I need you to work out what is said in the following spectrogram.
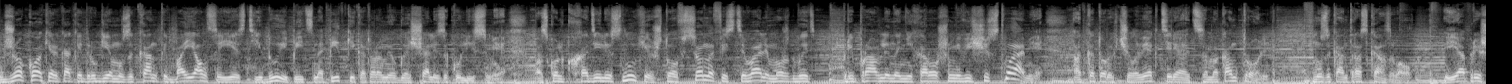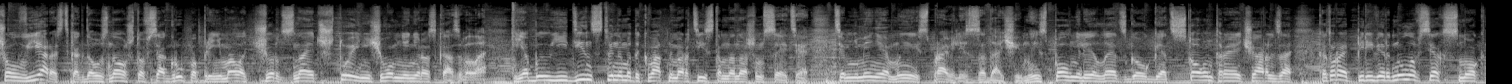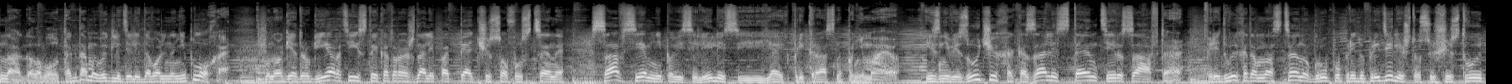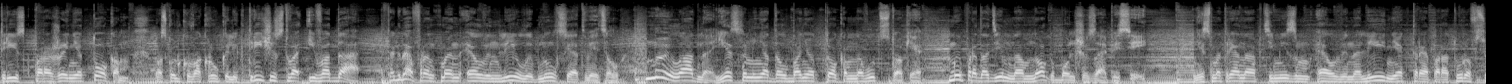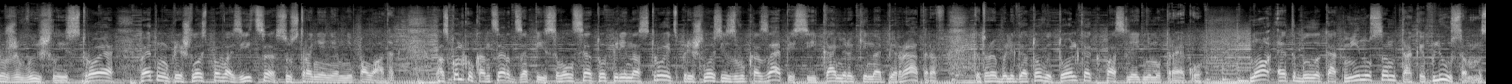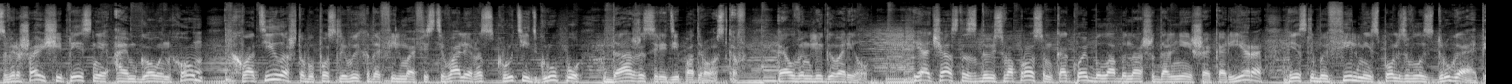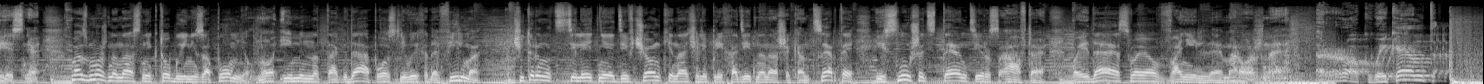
Джо Кокер, как и другие музыканты, боялся есть еду и пить напитки, которыми угощали за кулисами, поскольку ходили слухи, что все на фестивале может быть приправлено нехорошими веществами, от которых человек теряет самоконтроль. Музыкант рассказывал. «Я пришел в ярость, когда узнал, что вся группа принимала черт знает что и ничего мне не рассказывала. Я был единственным адекватным артистом на нашем сете. Тем не менее, мы справились с задачей. Мы исполнили «Let's Go Get Stone» Рэя Чарльза, которая перевернула всех с ног на голову. Тогда мы выглядели довольно неплохо. Многие другие артисты, которые ждали по пять часов у сцены, совсем не повеселились, и я их прекрасно понимаю. Из невезучих оказались Ten Tears After. Перед выходом на сцену группу предупредили, что существует риск поражения током, поскольку вокруг электричество и вода. Тогда фронтмен Элвин Ли улыбнулся и ответил, «Ну и ладно, если меня долбанет током на Вудстоке, мы продадим намного больше записей». Несмотря на оптимизм Элвина Ли, некоторая аппаратура все же вышла из строя, поэтому пришлось повозиться с устранением неполадок. Поскольку концерт записывался, то перенастроить пришлось и звукозаписи, и камеры кинооператоров, которые были готовы только к последнему треку. Но это было как минусом, так и плюсом. Завершающей песни «I'm Going Home» хватило, чтобы после выхода фильма о фестивале раскрутить группу даже среди подростков. Элвин Ли говорил, «Я часто задаюсь вопросом, какой была бы наша дальнейшая карьера, если бы в фильме использовалась другая песня. Возможно, нас никто бы и не запомнил, но именно тогда, после выхода фильма, 14-летние девчонки начали приходить на наши концерты и слушать Ten Years After, поедая свое ванильное мороженое. Рок-викенд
